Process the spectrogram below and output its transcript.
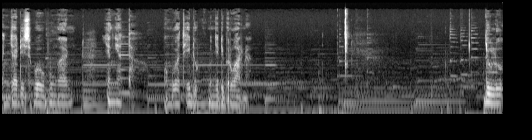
menjadi sebuah hubungan yang nyata membuat hidup menjadi berwarna. Dulu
